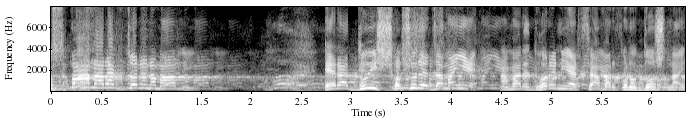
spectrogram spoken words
উসমান আর একজনের নাম আলী। এরা দুই শ্বশুরে জামাইয়ে আমারে ধরে নিয়ে আসছে আমার কোনো দোষ নাই।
